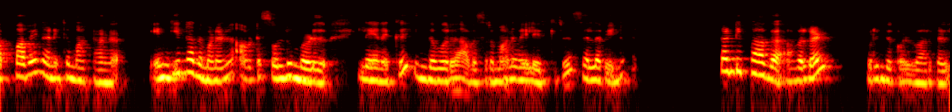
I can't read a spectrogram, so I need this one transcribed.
தப்பாவே நினைக்க மாட்டாங்க. என்கின்ற அந்த மனநிலை அவர்கிட்ட சொல்லும் பொழுது இல்லை எனக்கு இந்த ஒரு அவசரமான வேலை இருக்கிறது செல்ல வேண்டும். கண்டிப்பாக அவர்கள் புரிந்து கொள்வார்கள்.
